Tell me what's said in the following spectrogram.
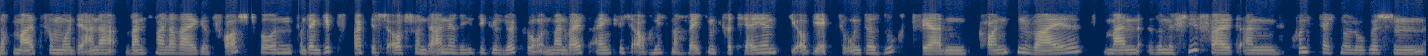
nochmal zu moderner Wandmalerei geforscht worden. Und dann gibt es praktisch auch schon da eine riesige Lücke. Und man weiß eigentlich auch nicht, nach welchen Kriterien die Objekte untersucht werden konnten, weil man so eine Vielfalt an kunsttechnologischen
